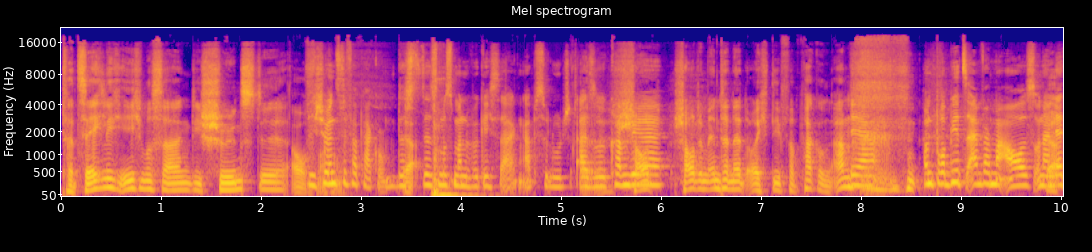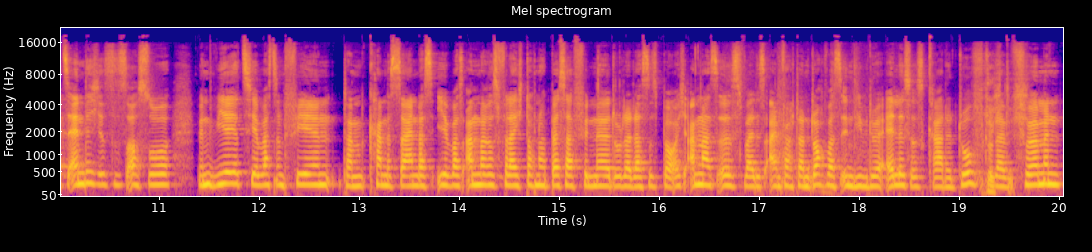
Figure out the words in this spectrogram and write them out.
tatsächlich, ich muss sagen, die schönste Aufmachung. Die schönste Verpackung. Das, ja. das muss man wirklich sagen, absolut. Also kommen schaut, wir. Schaut im Internet euch die Verpackung an. Ja. Und probiert es einfach mal aus. Und dann ja. letztendlich ist es auch so, wenn wir jetzt hier was empfehlen, dann kann es sein, dass ihr was anderes vielleicht doch noch besser findet oder dass es bei euch anders ist, weil es einfach dann doch was Individuelles ist, gerade Duft richtig. oder Firmen,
